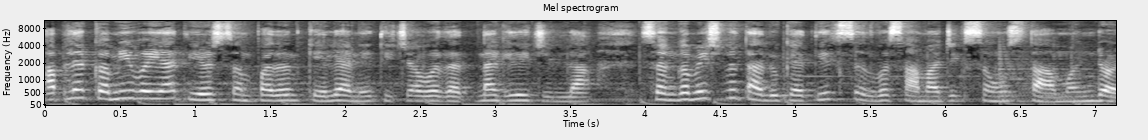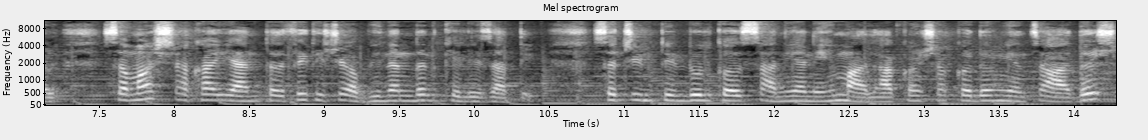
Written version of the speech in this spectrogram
आपल्या कमी वयात यश संपादन केल्याने तिच्यावर रत्नागिरी जिल्हा संगमेश्वर तालुक्यातील सर्व सामाजिक संस्था मंडळ समाज शाखा यांतर्फे तिचे अभिनंदन केले जाते. सचिन तेंडुलकर सानिया नेहमाल आकांक्षा कदम यांचा आदर्श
